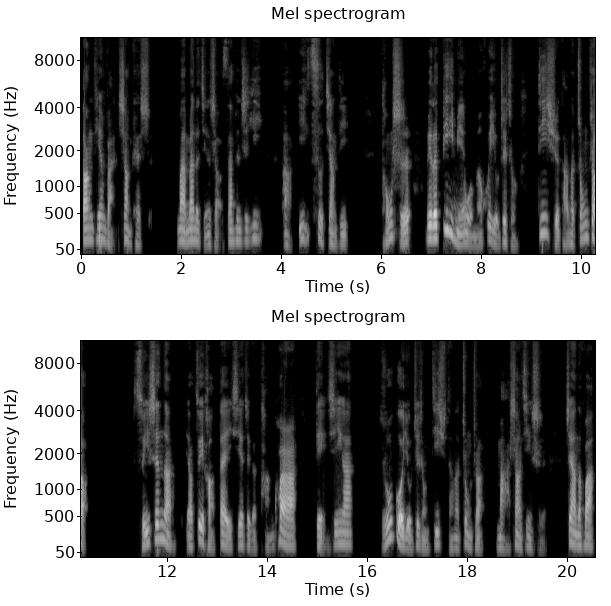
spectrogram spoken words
当天晚上开始，慢慢的减少三分之一啊，依次降低。同时，为了避免我们会有这种低血糖的征兆，随身呢。要最好带一些这个糖块啊、点心啊。如果有这种低血糖的症状，马上进食。这样的话，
